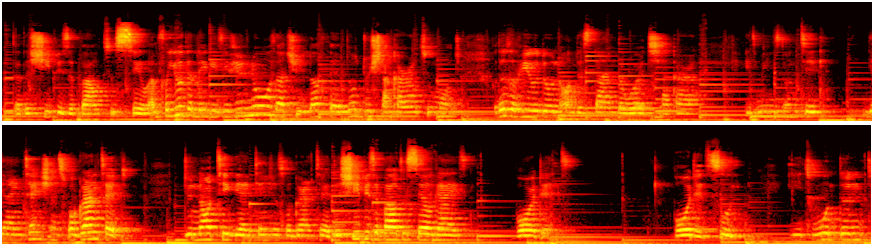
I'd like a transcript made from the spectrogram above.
that the ship is about to sail. And for you, the ladies, if you know that you love them, don't do shakara too much. For those of you who don't understand the word shakara, it means don't take their intentions for granted. Do not take their intentions for granted. The ship is about to sail, guys. Board it. Board it so it wouldn't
